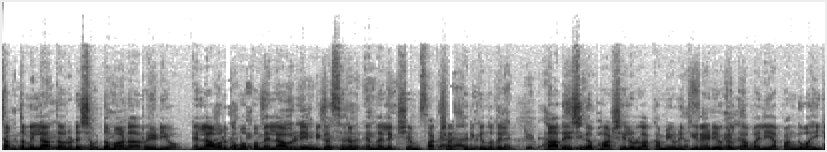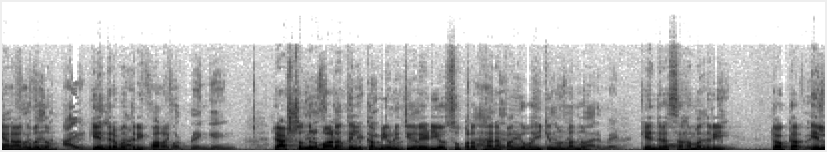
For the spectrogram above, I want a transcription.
ശബ്ദമില്ലാത്തവരുടെ ശബ്ദമാണ് റേഡിയോ. എല്ലാവർക്കും ഒപ്പം എല്ലാവരുടെയും വികസനം എന്ന ലക്ഷ്യം സാക്ഷാത്കരിക്കുന്നതിൽ പ്രാദേശിക ഭാഷയിലുള്ള കമ്മ്യൂണിറ്റി റേഡിയോകൾക്ക് വലിയ പങ്ക് വഹിക്കാനാകുമെന്നും കേന്ദ്രമന്ത്രി പറഞ്ഞു. രാഷ്ട്രനിർമ്മാണത്തിൽ കമ്മ്യൂണിറ്റി റേഡിയോ സുപ്രധാന പങ്ക് വഹിക്കുന്നുണ്ടെന്നും കേന്ദ്ര സഹമന്ത്രി ഡോക്ടർ എൽ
